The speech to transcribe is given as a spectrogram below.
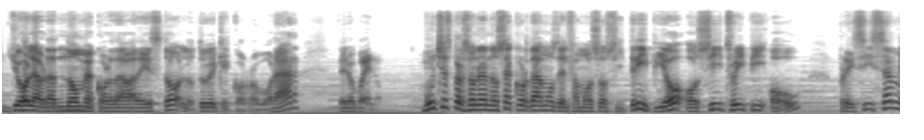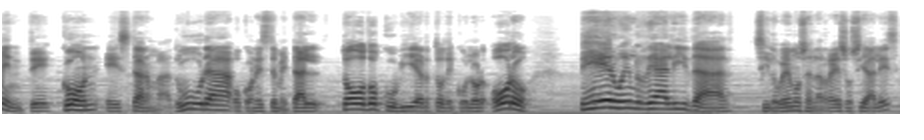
yo la verdad no me acordaba de esto, lo tuve que corroborar, pero bueno, muchas personas nos acordamos del famoso C-Tripio o C-3PO precisamente con esta armadura o con este metal todo cubierto de color oro, pero en realidad, si lo vemos en las redes sociales,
